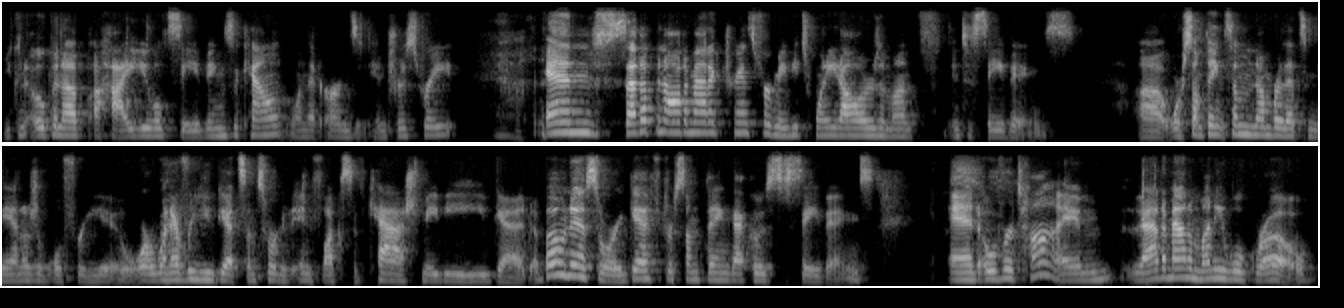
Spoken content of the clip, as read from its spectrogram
you can open up a high yield savings account, one that earns an interest rate. Yeah. and set up an automatic transfer, maybe $20 a month into savings uh, or something, some number that's manageable for you. Or whenever you get some sort of influx of cash, maybe you get a bonus or a gift or something that goes to savings. And over time, that amount of money will grow.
